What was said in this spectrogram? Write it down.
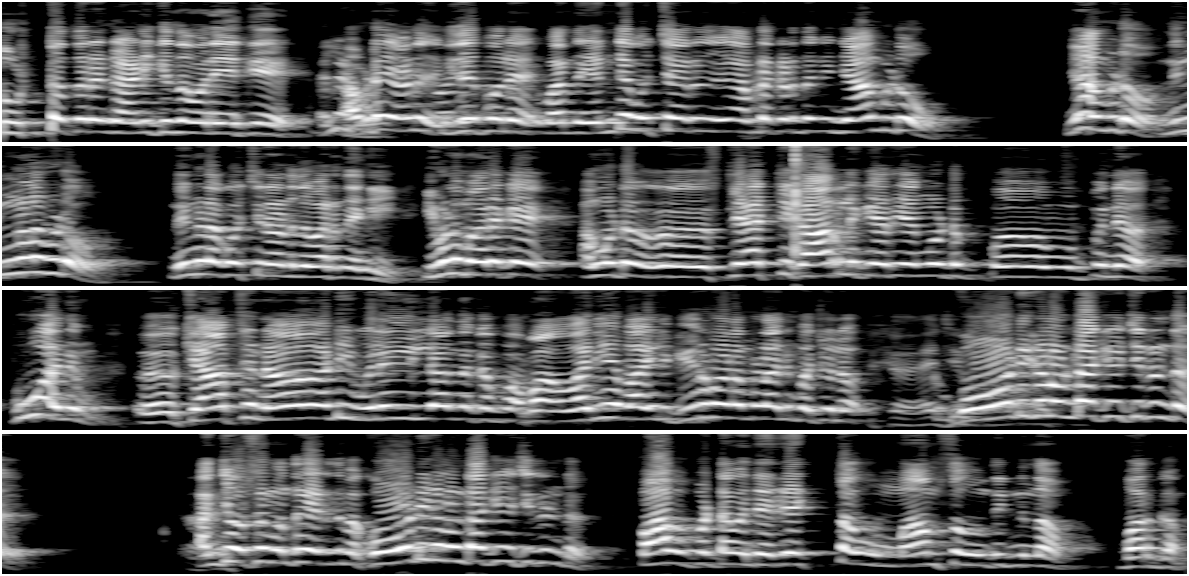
ദുഷ്ടത്തരം കാണിക്കുന്നവനെയൊക്കെ അവിടെയാണ്. ഇതേപോലെ വന്ന് എന്റെ കൊച്ചാറ് അവിടെ കിടന്നെങ്കിൽ ഞാൻ വിടോ? ഞാൻ വിടോ? നിങ്ങൾ വിടോ? നിങ്ങളുടെ കൊച്ചിനാണ് ഇത് വരുന്നെങ്കിൽ ഇവളുമാരൊക്കെ അങ്ങോട്ട് സ്റ്റാറ്റ് കാറിൽ കയറി അങ്ങോട്ട് പിന്നെ പോവാനും ക്യാപ്റ്റൻ ആടി ഉലയില്ല എന്നൊക്കെ വലിയ വായിൽ ഗീർവാണം വിടാനും പറ്റുമല്ലോ? കോടികൾ ഉണ്ടാക്കി വെച്ചിട്ടുണ്ട്. അഞ്ചു വർഷം മന്ത്രിയായിരുന്നു കോടികൾ ഉണ്ടാക്കി വെച്ചിട്ടുണ്ട്. പാവപ്പെട്ടവന്റെ രക്തവും മാംസവും തിന്നുന്ന വർഗം.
